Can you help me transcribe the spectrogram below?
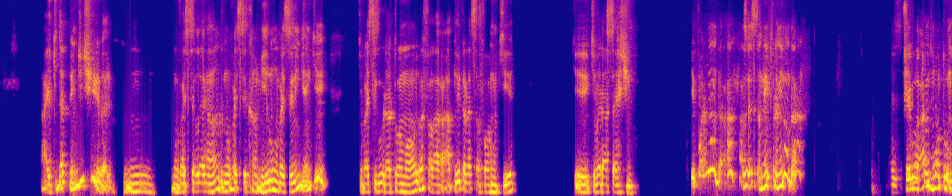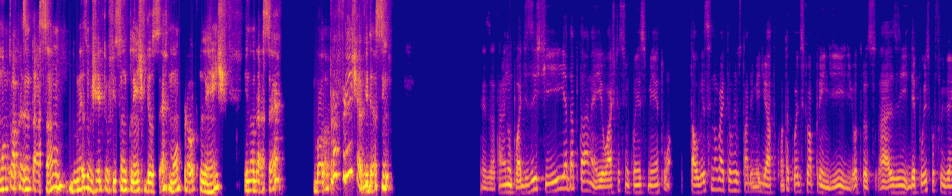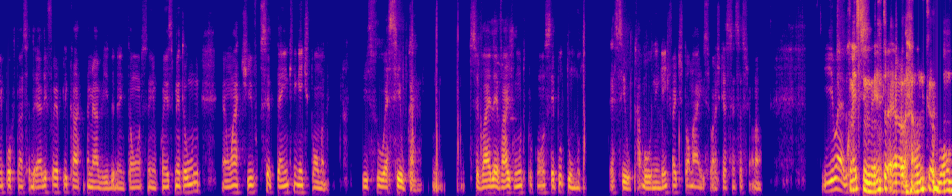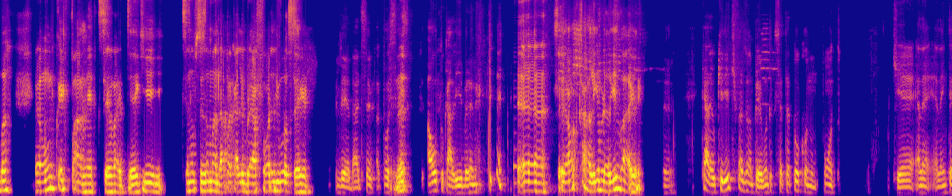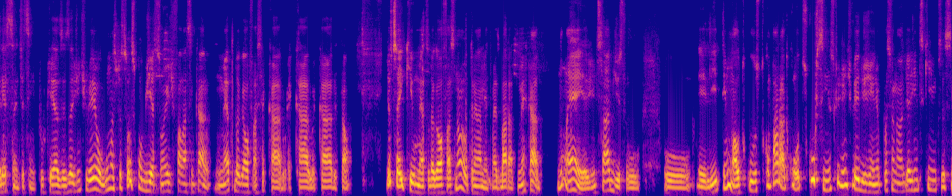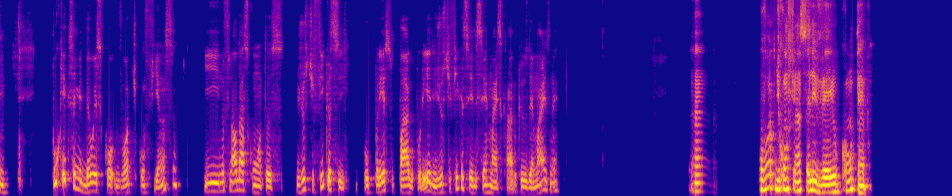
aí que depende de ti, velho. Hum, não vai ser Leandro, não vai ser Camilo, não vai ser ninguém que, que vai segurar a tua mão e vai falar, aplica dessa forma aqui, que, que vai dar certinho. E pode não dar, às vezes também, para mim não dá. Mas Chego lá, monto, monto uma apresentação, do mesmo jeito que eu fiz com um cliente que deu certo, monto para outro cliente e não dá certo, bola para frente, a vida é assim. Exatamente, não pode desistir e adaptar, né? Eu acho que assim, o conhecimento, talvez você não vai ter o resultado imediato. Quanta coisas que eu aprendi de outras áreas e depois que eu fui ver a importância dela e fui aplicar na minha vida, né? Então, assim, o conhecimento é um, é um ativo que você tem que ninguém te toma, né? Isso é seu, cara. Você vai levar junto pro você pro túmulo. É seu, acabou. Ninguém vai te tomar isso. Eu acho que é sensacional. E o Conhecimento é a única bomba, é o único equipamento que você vai ter que você não precisa mandar para calibrar fora de você. Verdade, você, você né? autocalibra, né? É, você autocalibra ali e vai. É. Cara, eu queria te fazer uma pergunta que você até tocou num ponto que é ela, é, ela é interessante, assim, porque às vezes a gente vê algumas pessoas com objeções de falar assim, cara, o método Galface é caro, é caro, é caro e tal. Eu sei que o método Galface não é o treinamento mais barato do mercado. Não é, a gente sabe disso. O, o, ele tem um alto custo comparado com outros cursinhos que a gente vê de higiene ocupacional de agentes químicos assim. Por que, que você me deu esse voto de confiança e, no final das contas, justifica-se o preço pago por ele, justifica-se ele ser mais caro que os demais, né? Uh, o voto de confiança ele veio com o tempo.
